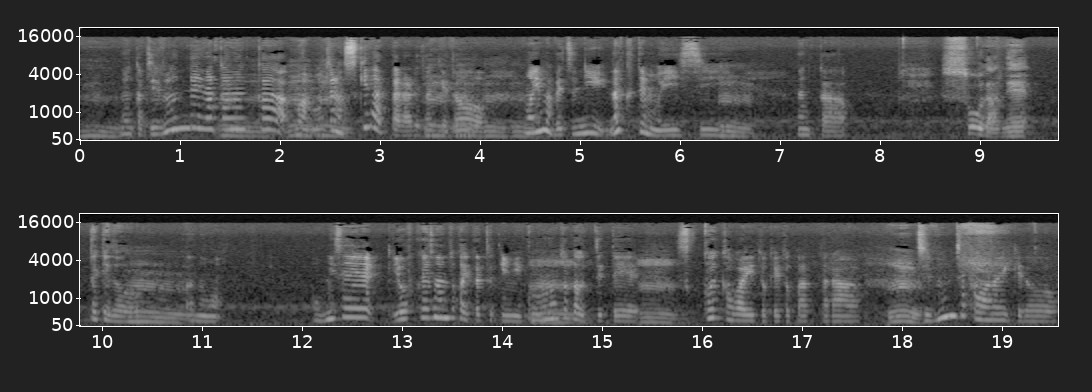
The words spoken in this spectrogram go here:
うん。なんか自分でなかなか、うん。まあもちろん好きだったらあれだけど、もう今別になくてもいいし、うんなんか。そうだね、だけど、うん。あのお店洋服屋さんとか行った時に小物とか売ってて、うん。すっごい可愛い時計とかあったらうん。自分じゃ買わないけど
